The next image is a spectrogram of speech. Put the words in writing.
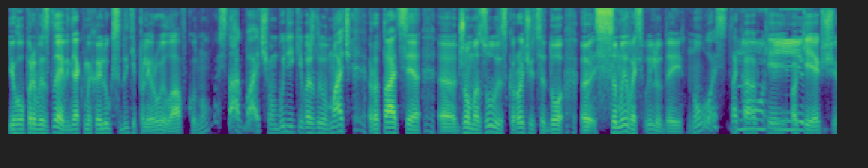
його привезли, а він як Михайлюк сидить і полірує лавку. Ну, ось так бачимо. Будь-який важливий матч, ротація е, Джо Мазули скорочується до е, 7-8 людей. Ну, ось така Ну, окей, і- окей, якщо.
